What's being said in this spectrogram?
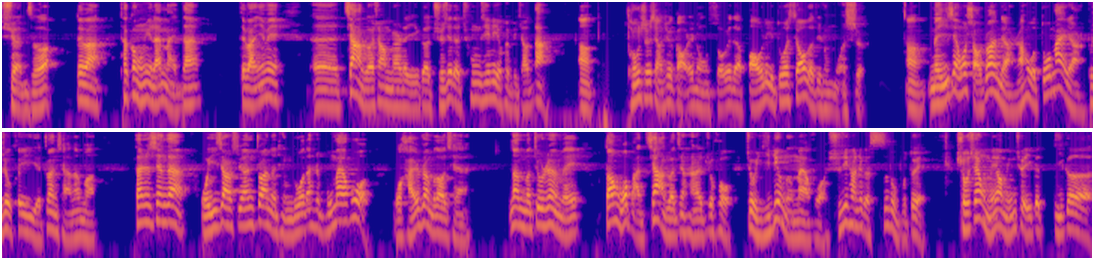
选择，对吧？他更容易来买单，对吧？因为呃，价格上面的一个直接的冲击力会比较大啊。同时想去搞这种所谓的薄利多销的这种模式。啊，每一件我少赚点，然后我多卖点，不就可以也赚钱了吗？但是现在我一件虽然赚的挺多，但是不卖货，我还是赚不到钱。那么就认为，当我把价格降下来之后，就一定能卖货。实际上这个思路不对。首先我们要明确一个一个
